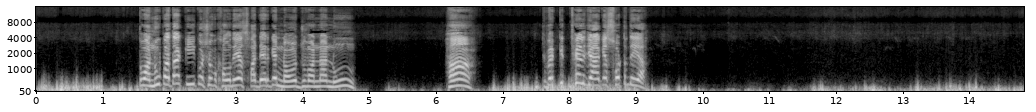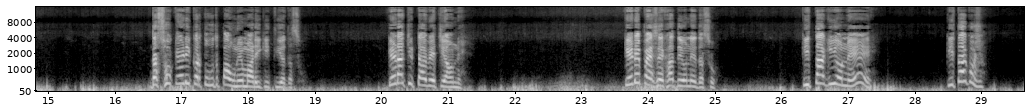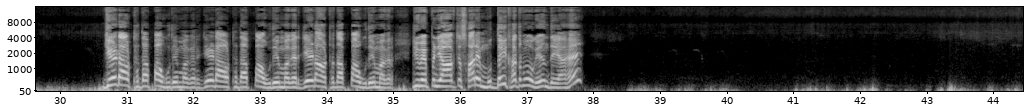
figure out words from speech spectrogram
ਤੁਹਾਨੂੰ ਪਤਾ ਕੀ ਕੁਛ ਵਿਖਾਉਂਦੇ ਆ ਸਾਡੇ ਵਰਗੇ ਨੌਜਵਾਨਾਂ ਨੂੰ? ਹਾਂ। ਤੇ ਫਿਰ ਕਿੱਥੇ ਲਿਜਾ ਕੇ ਸੁੱਟਦੇ ਆ? ਦੱਸੋ ਕਿਹੜੀ ਕਰਤੂਤ ਭਾਊ ਨੇ ਮਾੜੀ ਕੀਤੀ ਆ, ਦੱਸੋ। ਕਿਹੜਾ ਚਿੱਟਾ ਵੇਚਿਆ ਉਹਨੇ? ਕਿਹੜੇ ਪੈਸੇ ਖਾਦੇ ਉਹਨੇ, ਦੱਸੋ? ਕੀਤਾ ਕੀ ਉਹਨੇ? ਕੀਤਾ ਕੁਛ? ਜਿਹੜਾ ਉੱਠਦਾ ਭਾਊ ਦੇ ਮਗਰ, ਜਿਹੜਾ ਉੱਠਦਾ ਭਾਊ ਦੇ ਮਗਰ, ਜਿਹੜਾ ਉੱਠਦਾ ਭਾਊ ਦੇ ਮਗਰ, ਜਿਵੇਂ ਪੰਜਾਬ 'ਚ ਸਾਰੇ ਮੁੱਦੇ ਹੀ ਖਤਮ ਹੋ ਗਏ ਹੁੰਦੇ ਆ, ਹੈ?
